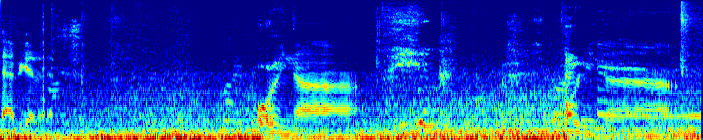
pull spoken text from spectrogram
terk eder. Oyna. Oyna.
